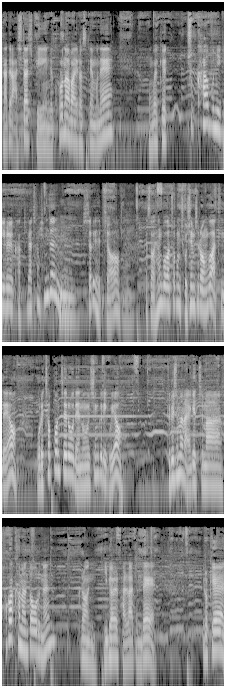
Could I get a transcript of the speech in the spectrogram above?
다들 아시다시피 이제 코로나 바이러스 때문에 뭔가 이렇게 축하 분위기를 갖기가 참 힘든 음. 시절이 됐죠. 네. 그래서 행보가 조금 조심스러운 것 같은데요. 올해 첫 번째로 내놓은 싱글이고요. 들으시면 알겠지만 허각하면 떠오르는 그런 이별 발라드인데 이렇게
